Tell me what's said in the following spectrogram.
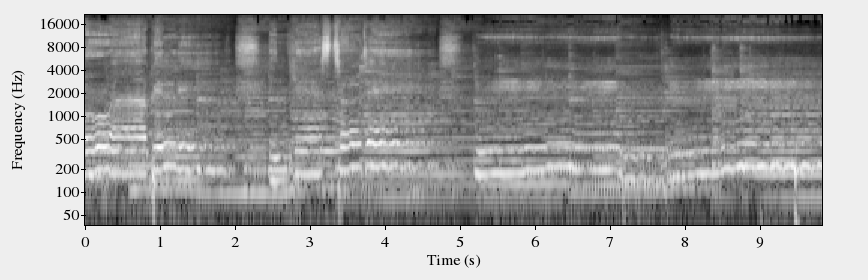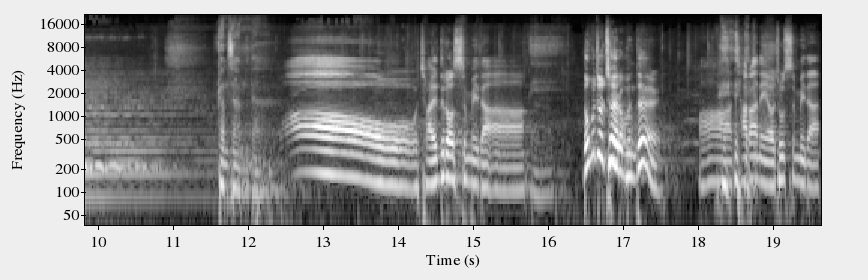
Oh, I believe in yesterday. 음. 감사합니다. 와우, 잘 들었습니다. 네. 너무 좋죠, 여러분들. 아, 잘하네요. 좋습니다.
